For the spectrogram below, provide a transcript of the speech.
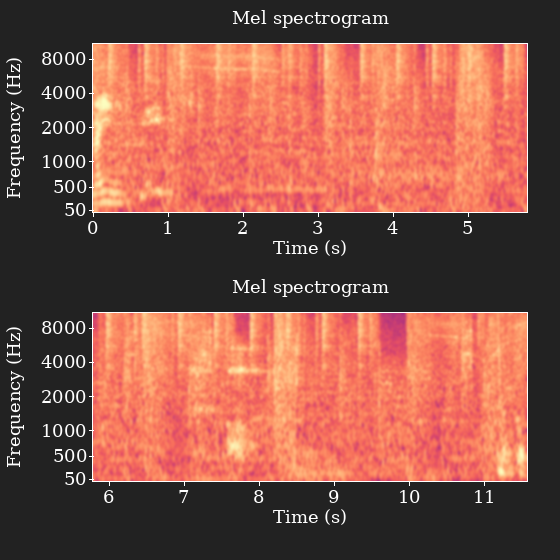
Nein. Mein Gott.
